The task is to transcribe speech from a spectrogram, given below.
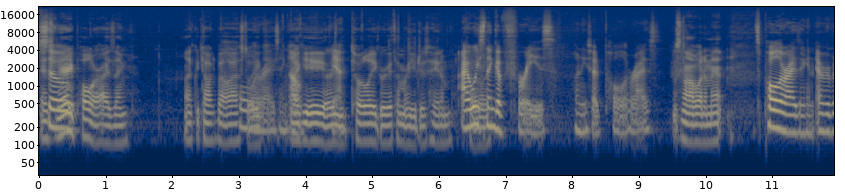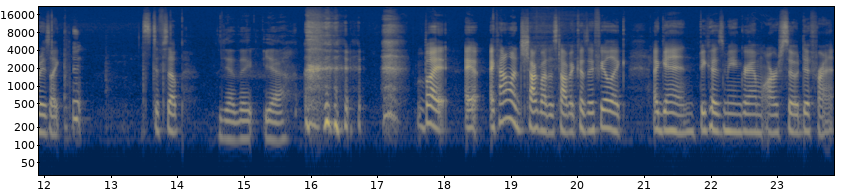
It's so very polarizing, like we talked about last week. polarizing. Oh, Like you, or yeah. you totally agree with him, or you just hate him. I always think of phrase when you said polarize. it's not what I meant. It's polarizing, and everybody's like "Mm," stiffs up. Yeah, they. Yeah, But I I kind of wanted to talk about this topic because I feel like again because me and Graham are so different,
